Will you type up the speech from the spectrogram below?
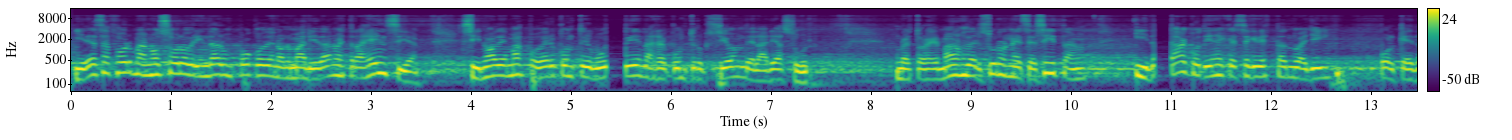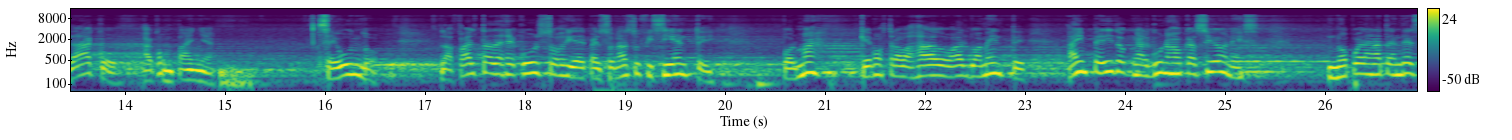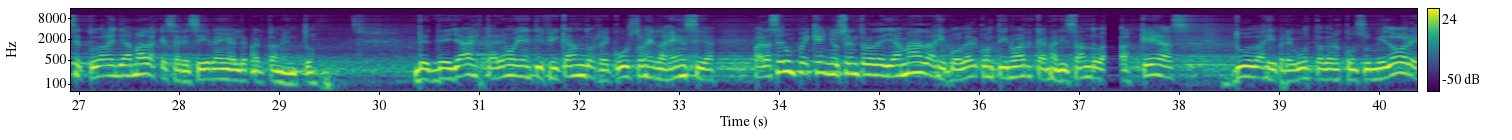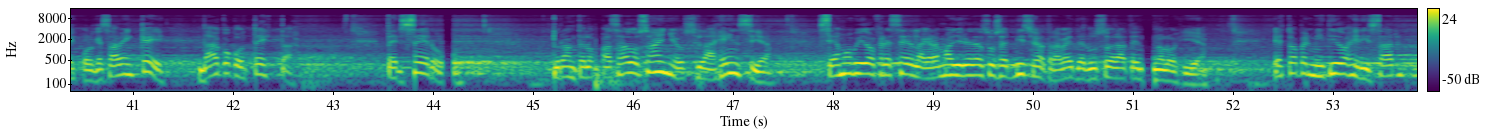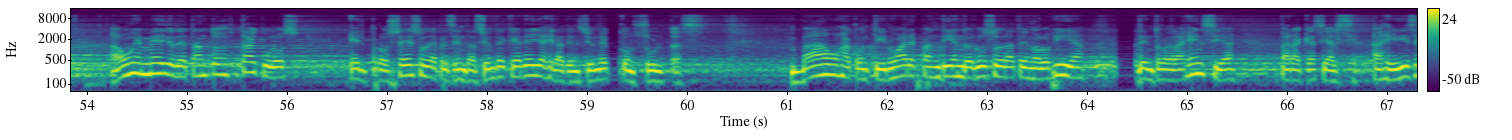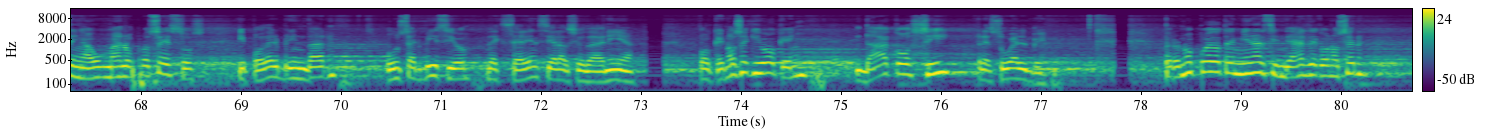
y de esa forma no solo brindar un poco de normalidad a nuestra agencia, sino además poder contribuir en la reconstrucción del área sur. Nuestros hermanos del sur nos necesitan y DACO tiene que seguir estando allí porque DACO acompaña. Segundo, la falta de recursos y de personal suficiente, por más que hemos trabajado arduamente, ha impedido que en algunas ocasiones no puedan atenderse todas las llamadas que se reciben en el departamento. Desde ya estaremos identificando recursos en la agencia para hacer un pequeño centro de llamadas y poder continuar canalizando las quejas, dudas y preguntas de los consumidores, porque ¿saben qué? DACO contesta, Tercero, durante los pasados años, la agencia se ha movido a ofrecer la gran mayoría de sus servicios a través del uso de la tecnología. Esto ha permitido agilizar, aún en medio de tantos obstáculos, el proceso de presentación de querellas y la atención de consultas. Vamos a continuar expandiendo el uso de la tecnología dentro de la agencia para que se agilicen aún más los procesos y poder brindar un servicio de excelencia a la ciudadanía porque no se equivoquen, DACO sí resuelve. Pero no puedo terminar sin dejar de conocer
